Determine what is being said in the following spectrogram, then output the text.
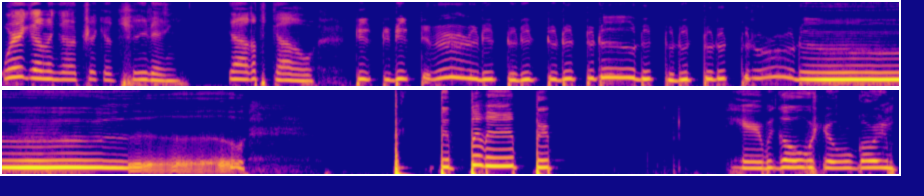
We're gonna go trick or treating. Yeah, let's go. Here we go. We're going.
